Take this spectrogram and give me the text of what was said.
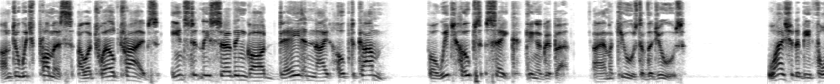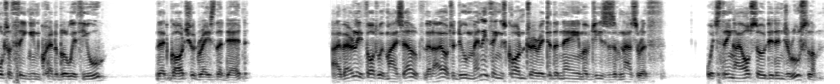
unto which promise our twelve tribes, instantly serving God day and night, hope to come for which hope's sake, King Agrippa, I am accused of the Jews. Why should it be thought a thing incredible with you, that God should raise the dead? I verily thought with myself that I ought to do many things contrary to the name of Jesus of Nazareth, which thing I also did in Jerusalem,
